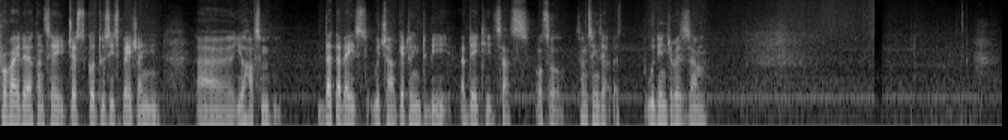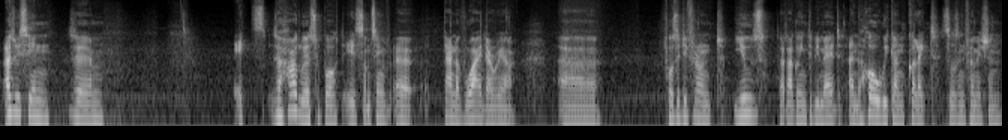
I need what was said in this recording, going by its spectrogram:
provider can say just go to this page and uh, you have some database which are getting to be updated. That's also something that would interest them. As we've seen, the, it's the hardware support is something uh, kind of wide area uh, for the different use that are going to be made and how we can collect those information.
